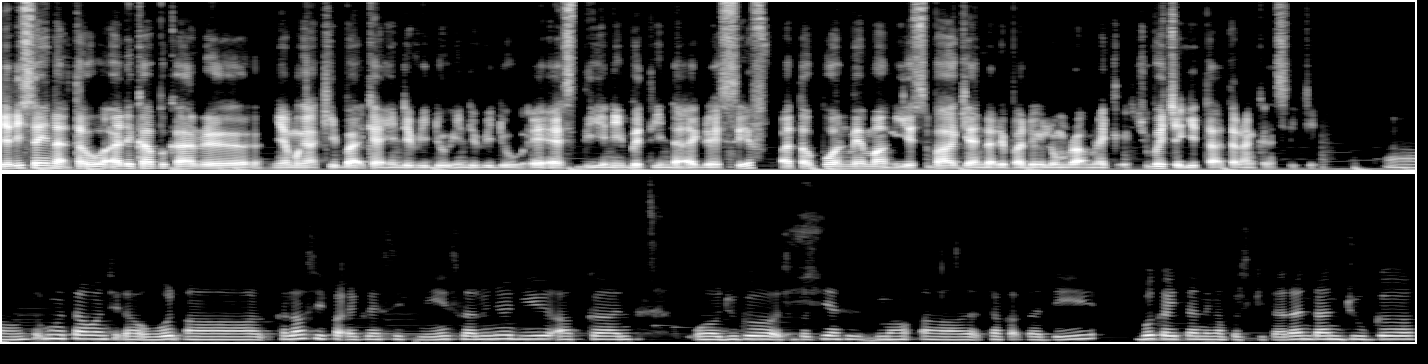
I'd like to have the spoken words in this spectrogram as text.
Jadi saya nak tahu, adakah perkara yang mengakibatkan individu-individu ASD ini bertindak agresif ataupun memang ia sebahagian daripada lumrah mereka? Cuba Cik Gita terangkan sedikit. Uh, untuk pengetahuan Cik Daud, uh, kalau sifat agresif ni selalunya dia akan uh, juga seperti yang saya uh, cakap tadi berkaitan dengan persekitaran dan juga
